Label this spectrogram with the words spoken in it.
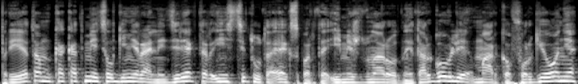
При этом, как отметил генеральный директор Института экспорта и международной торговли Марко Фургионе,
